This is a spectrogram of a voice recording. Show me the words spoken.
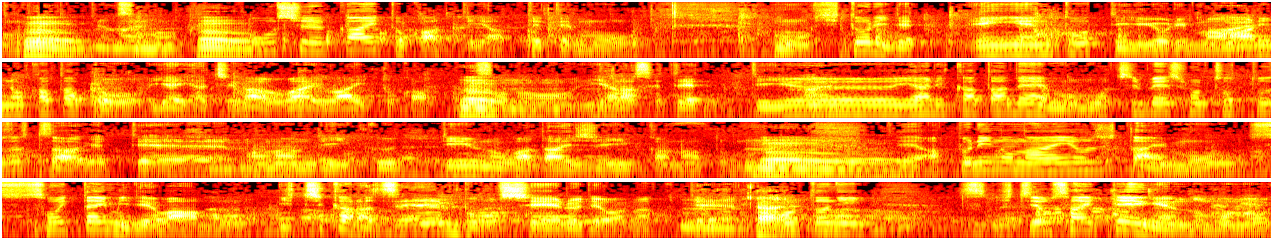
思って、その講習会とかってやってても。もう一人で延々とっていうより周りの方と、い、やいや違うワイワイとか、そのやらせてっていうやり方でもうモチベーションちょっとずつ上げて学んでいくっていうのが大事かなと思う、でアプリの内容自体もそういった意味ではもう一から全部教えるではなくて、本当に必要最低限のものを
